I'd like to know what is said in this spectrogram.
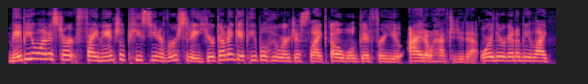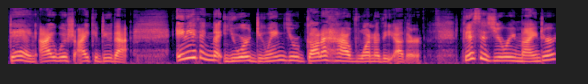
maybe you want to start Financial Peace University. You're going to get people who are just like, "Oh, well good for you. I don't have to do that." Or they're going to be like, "Dang, I wish I could do that." Anything that you're doing, you're going to have one or the other. This is your reminder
